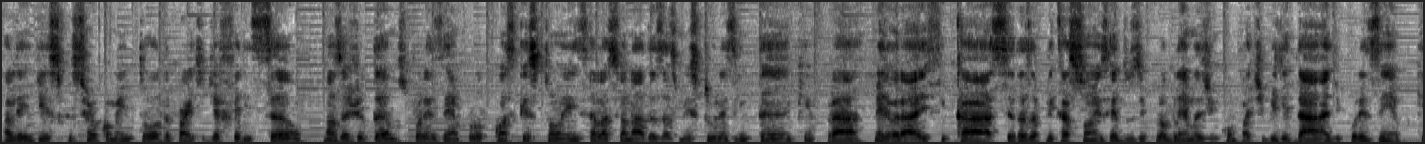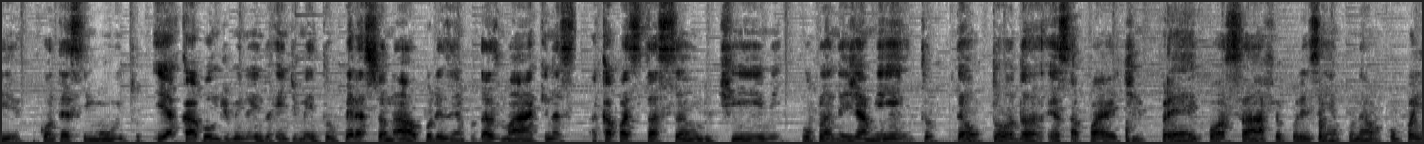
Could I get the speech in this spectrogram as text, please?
Além disso que o senhor comentou da parte de aferição, nós ajudamos, por exemplo, com as questões relacionadas às misturas em tanque para melhorar a eficácia das aplicações, reduzir problemas de incompatibilidade, por exemplo, que acontecem muito e acabam diminuindo o rendimento operacional, por exemplo, das máquinas, a capacitação do time, o planejamento. Então, toda essa parte pré e pós-safra, por exemplo, né, o acompanhamento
